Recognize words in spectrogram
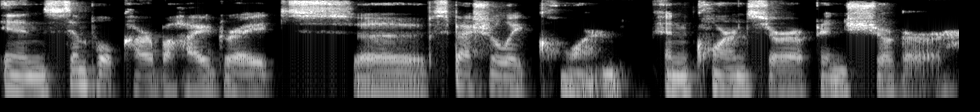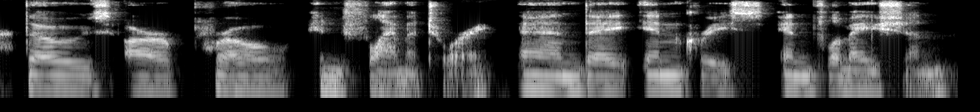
in simple carbohydrates, uh, especially corn and corn syrup and sugar, those are pro inflammatory and they increase inflammation,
